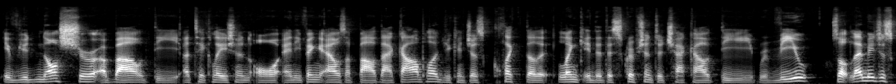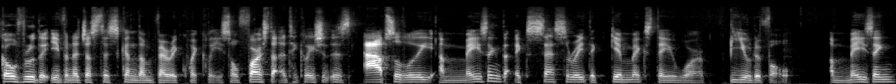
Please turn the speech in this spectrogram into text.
If you're not sure about the articulation or anything else about that Gunpla, you can just click the link in the description to check out the review. So let me just go through the Infinite Justice Gundam very quickly. So first, the articulation is absolutely amazing. The accessory, the gimmicks, they were beautiful amazing.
